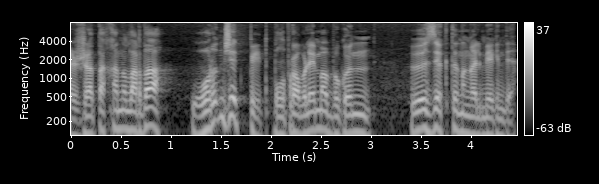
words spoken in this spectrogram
жатақханаларда орын жетпейді. Бұл проблема бүгін өзектінің ілмегінде.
